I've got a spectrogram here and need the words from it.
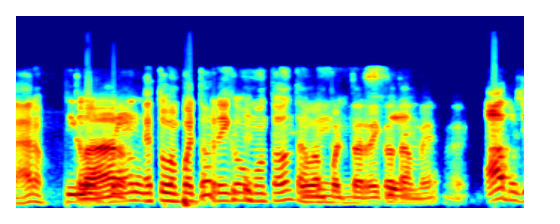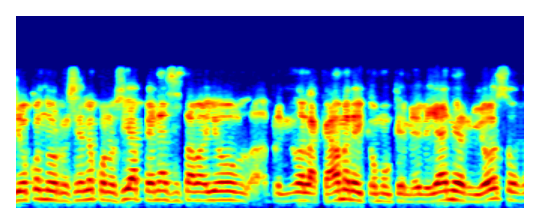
Claro. claro. Estuvo en Puerto Rico un montón también. Estuvo en Puerto Rico también. Ah, pues yo cuando recién lo conocí apenas estaba yo aprendiendo la cámara y como que me veía nervioso.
